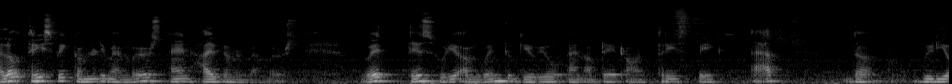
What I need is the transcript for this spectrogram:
hello 3speak community members and hive community members. With this video i'm going to give you an update on 3speak app the video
